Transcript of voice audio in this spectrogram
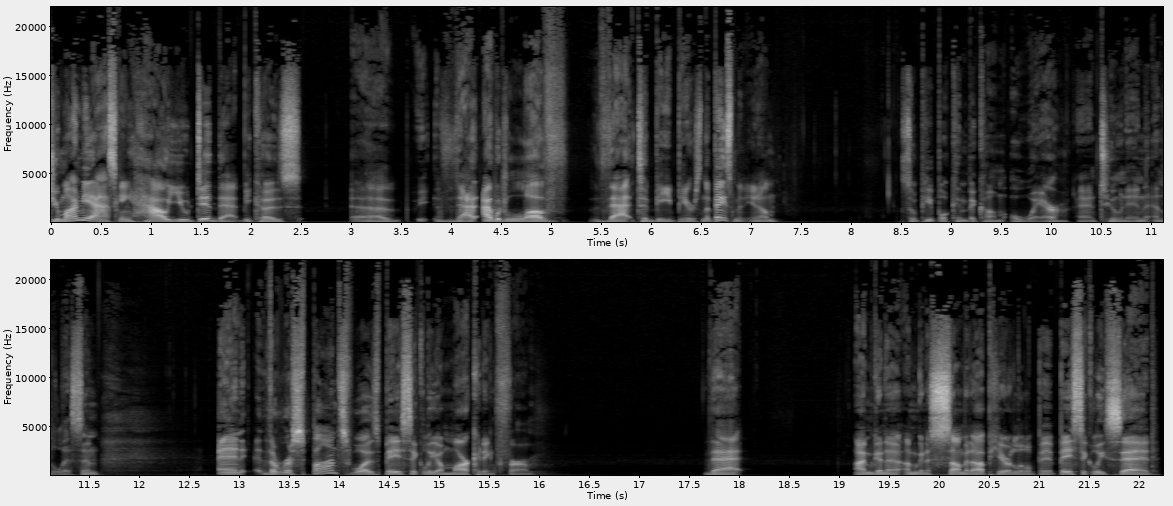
Do you mind me asking how you did that? Because uh, that I would love that to be beers in the basement, you know, so people can become aware and tune in and listen. And the response was basically a marketing firm that I'm gonna I'm gonna sum it up here a little bit. Basically said,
